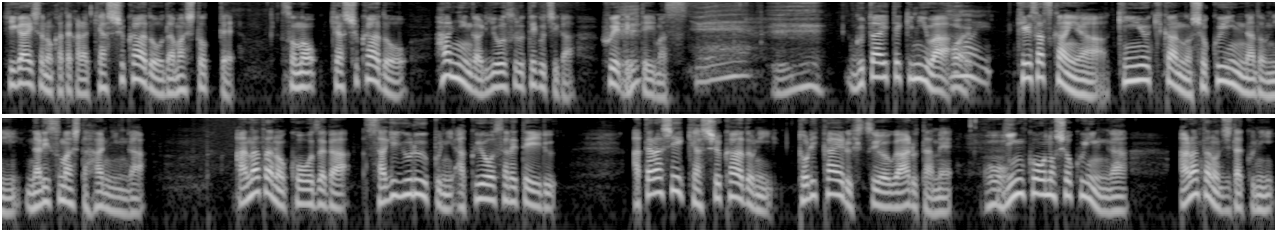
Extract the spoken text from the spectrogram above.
被害者の方からキャッシュカードを騙し取ってそのキャッシュカードを犯人が利用する手口が増えてきています。へええ具体的には、はい。はい警察官や金融機関の職員などになりすました犯人があなたの口座が詐欺グループに悪用されている。新しいキャッシュカードに取り替える必要があるためー銀行の職員があなたの自宅に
